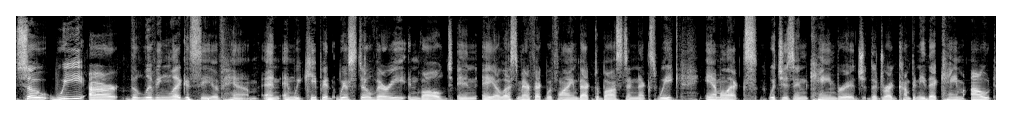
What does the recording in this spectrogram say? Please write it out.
So we are the living legacy of him, and, and we keep it, we're still very involved in ALS. Matter of fact, we're flying back to Boston next week. Amylyx, which is in Cambridge, the drug company that came out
